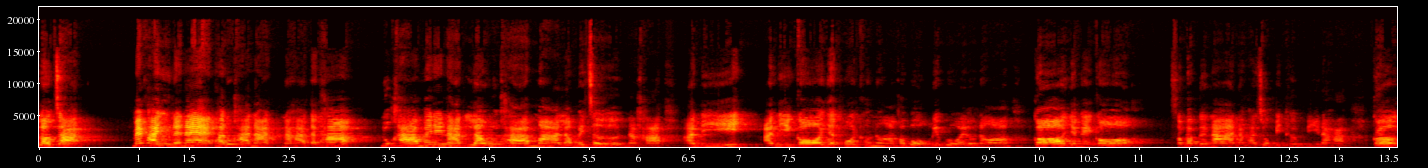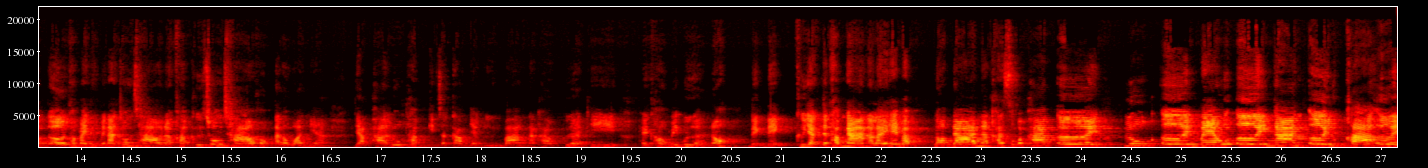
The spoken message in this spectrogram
เราจะแม่ค้าอยู่แน่ๆถ้าลูกค้านัดนะคะ แต่ถ้าลูกค้าไม่ได้นัดแล้วลูกค้ามาแล้วไม่เจอนะคะ อันนี้อันนี้ก็อย่าโทษเขาเนาะเขาบอกเรียบร้อยแล้วเนาะก็ยังไงก็ สำหรับเดือนหน้านะคะ ช่วงปิดเทอมนี้นะคะ ก็เอ่อทำไมถึงไม่นัดช่วงเช้านะคะ คือช่วงเช้าของแต่ละวันเนี่ยอยากพาลูกทำกิจกรรมอย่างอื่นบ้างนะคะ เพื่อที่ให้เขาไม่เบื่อเนาะเด็ก ๆ คืออยากจะทำงานอะไรให้แบบรอบด้านนะคะ สุขภาพเอ่ยลูกเอ่ยแมวเอ่ยงานเอ่ยลูกค้าเอ่ย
